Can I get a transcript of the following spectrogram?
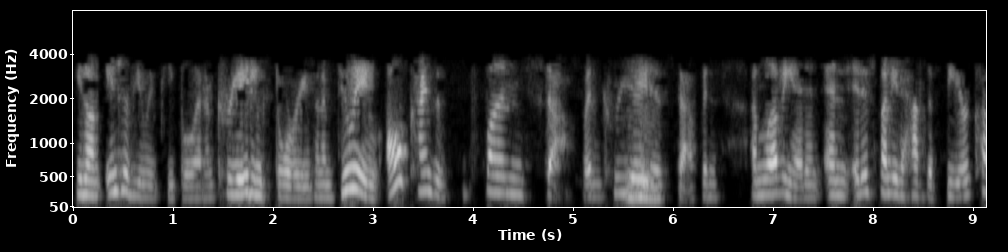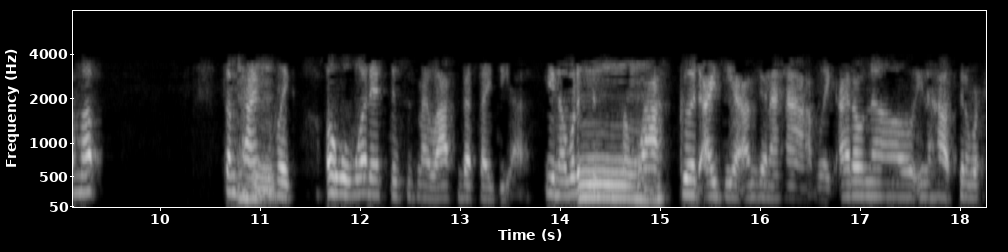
you know, I'm interviewing people and I'm creating stories and I'm doing all kinds of fun stuff and creative mm-hmm. stuff and I'm loving it. And, and it is funny to have the fear come up sometimes mm-hmm. like, oh, well, what if this is my last best idea? You know, what if this is the mm. last good idea I'm going to have? Like, I don't know, you know, how it's going to work.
